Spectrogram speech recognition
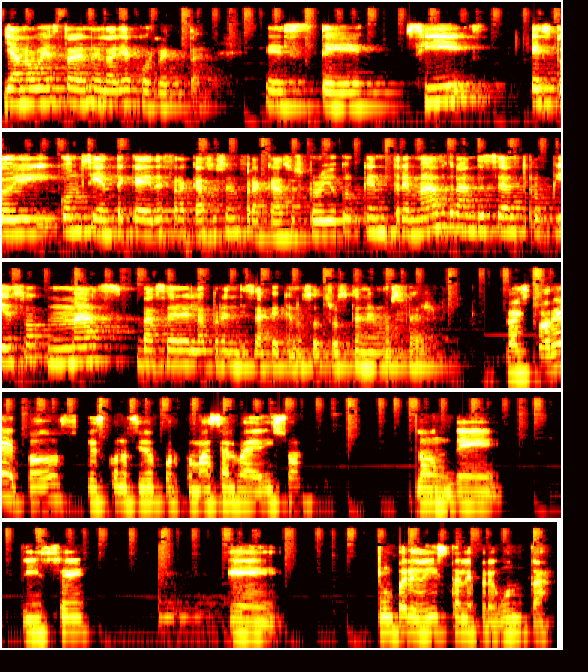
ya no voy a estar en el área correcta. Este, sí, estoy consciente que hay de fracasos en fracasos, pero yo creo que entre más grande sea el tropiezo, más va a ser el aprendizaje que nosotros tenemos, Fer. La historia de todos, que es conocido por Tomás Alva Edison, donde dice un periodista le pregunta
